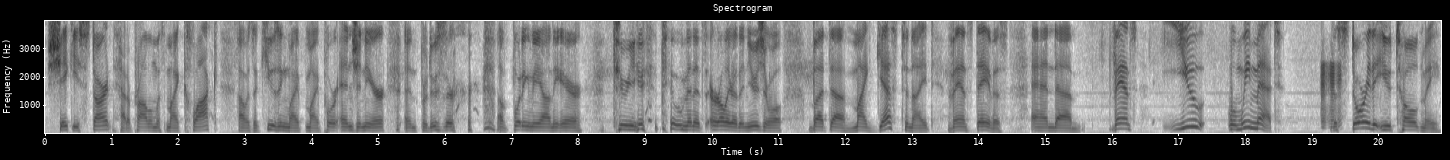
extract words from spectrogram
Shaky start, had a problem with my clock. I was accusing my, my poor engineer and producer of putting me on the air two two minutes earlier than usual. But uh, my guest tonight, Vance Davis, and uh, Vance, you when we met, mm-hmm. the story that you told me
